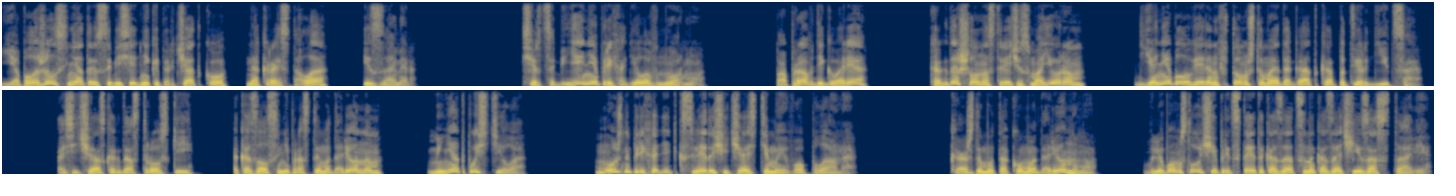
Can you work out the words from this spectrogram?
Я положил снятую с собеседника перчатку на край стола и замер. Сердцебиение приходило в норму. По правде говоря, когда шел на встречу с майором, я не был уверен в том, что моя догадка подтвердится. А сейчас, когда Островский оказался непростым одаренным, меня отпустило. Можно переходить к следующей части моего плана. Каждому такому одаренному в любом случае предстоит оказаться на казачьей заставе,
